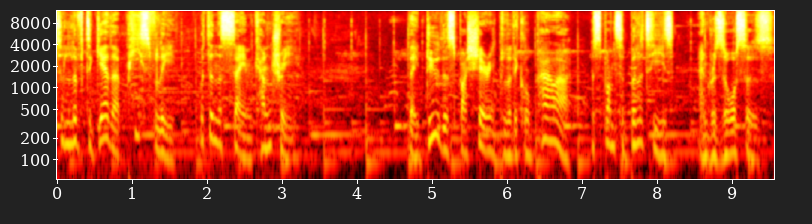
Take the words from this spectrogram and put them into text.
to live together peacefully within the same country. They do this by sharing political power, responsibilities and resources.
